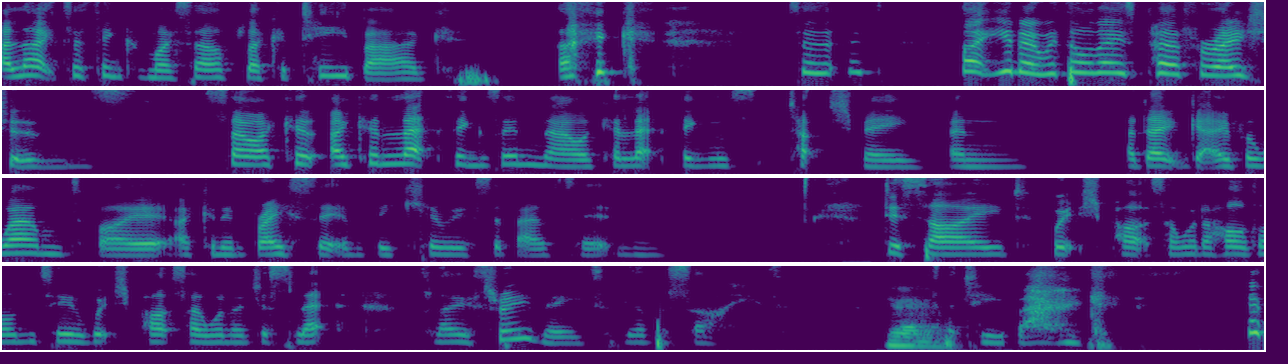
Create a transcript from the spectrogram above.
I like to think of myself like a tea bag, like so, like you know, with all those perforations. So I can I can let things in now. I can let things touch me, and I don't get overwhelmed by it. I can embrace it and be curious about it, and decide which parts I want to hold on to, which parts I want to just let flow through me to the other side. Yeah, the tea bag.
